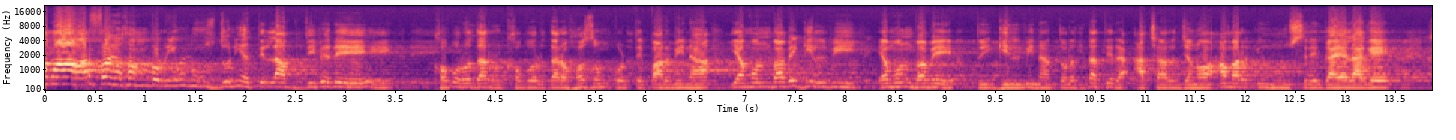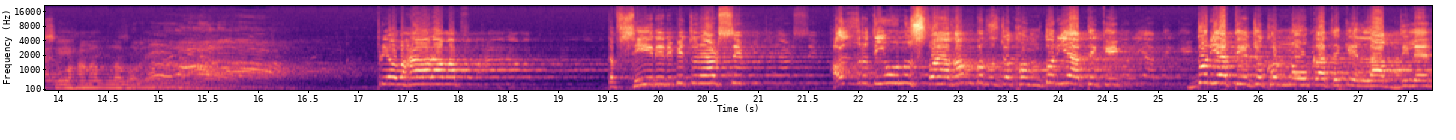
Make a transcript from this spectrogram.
আমার পয়গম্বর ইউনুস দুনিয়াতে লাভ দিবে রে। খবরদার খবরদার হজম করতে পারবি না। এমন ভাবে গিলবি এমন ভাবে তুই গিলবি না। তোর দাঁতের আচার যেন আমার ইউনুস রে গায়ে লাগে। প্রিয় ভাই আমার তাফসীরের ভিতরে আসছে, হযরত ইউনুস পয়গম্বর যখন দরিয়া থেকে, দরিয়াতে যখন নৌকা থেকে লাভ দিলেন,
